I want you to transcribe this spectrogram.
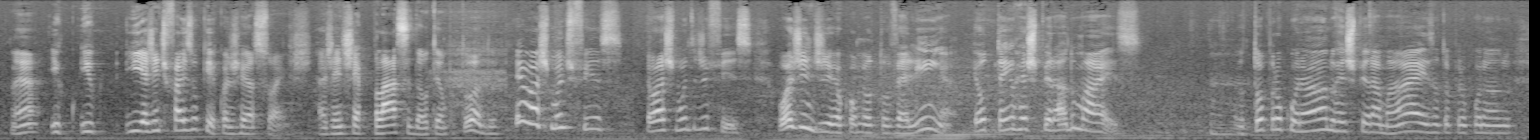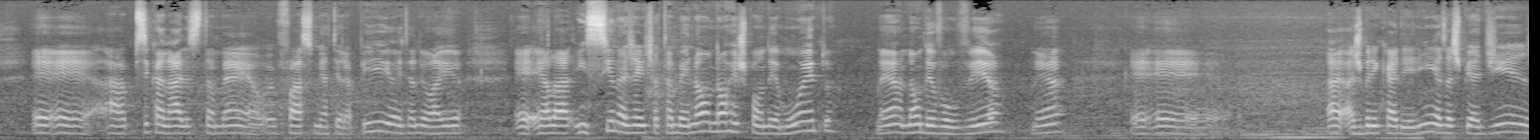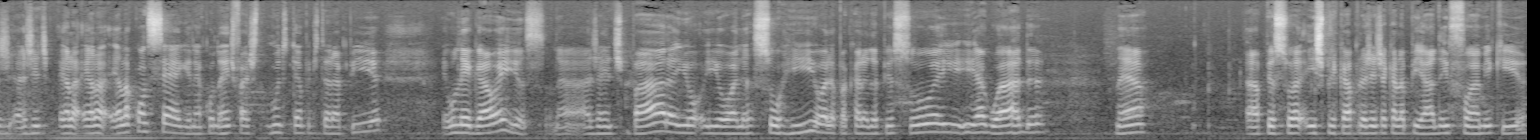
Né? E, e, e a gente faz o que com as reações? A gente é plácida o tempo todo? Eu acho muito difícil. Eu acho muito difícil. Hoje em dia, como eu tô velhinha, eu tenho respirado mais. Eu estou procurando respirar mais, eu estou procurando. é, é, a psicanálise também, eu faço minha terapia, entendeu? Aí é, ela ensina a gente a também não, não responder muito, né? não devolver, né? É, é, as brincadeirinhas, as piadinhas, a gente, ela, ela, ela consegue, né? Quando a gente faz muito tempo de terapia, o legal é isso, né? A gente para e, e olha, sorri, olha para a cara da pessoa e, e aguarda, né? A pessoa explicar para a gente aquela piada infame que,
